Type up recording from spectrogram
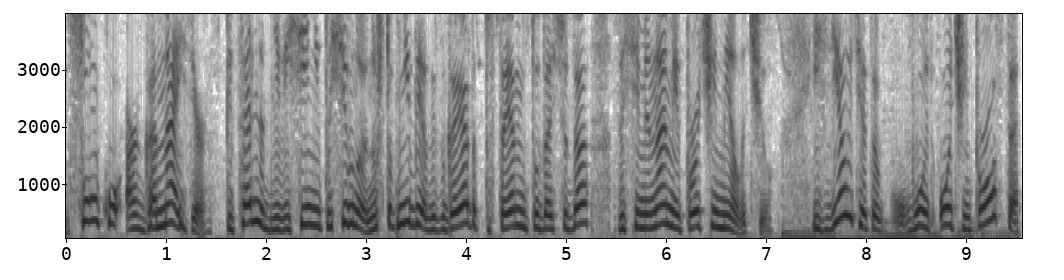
сумку-органайзер специально для весенней посевной. Ну, чтобы не бегать с грядок постоянно туда-сюда за семенами и прочей мелочью. И сделать это будет очень просто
